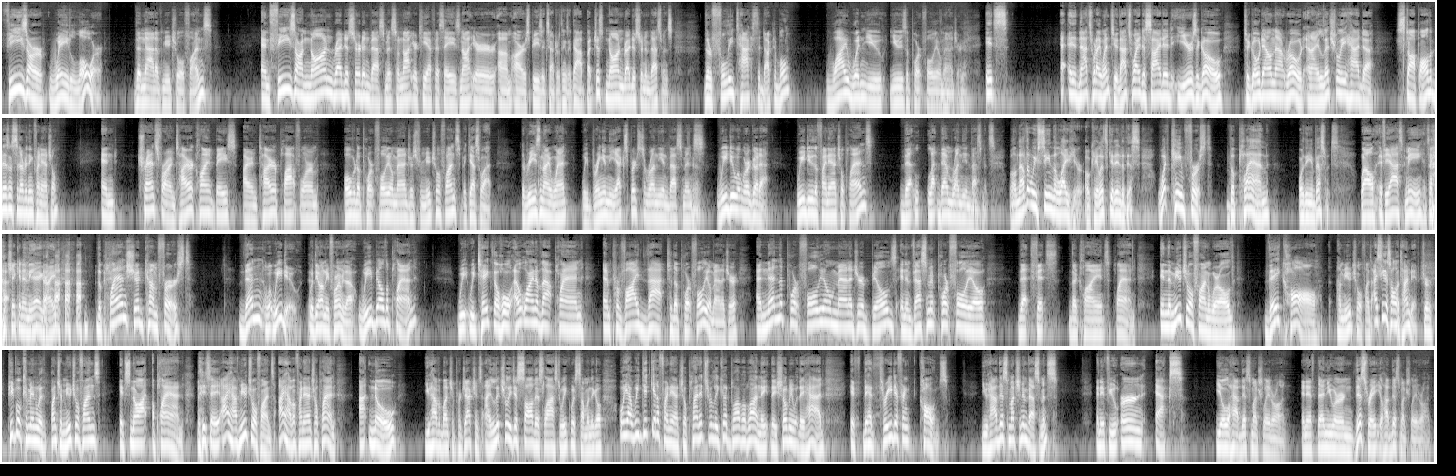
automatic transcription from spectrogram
Fees are way lower than that of mutual funds. And fees on non-registered investments, so not your TFSAs, not your um, RSPs, et cetera, things like that, but just non-registered investments, they're fully tax deductible. Why wouldn't you use a portfolio manager? It's and that's what I went to. That's why I decided years ago to go down that road. And I literally had to stop all the business and everything financial and transfer our entire client base, our entire platform over to portfolio managers for mutual funds. But guess what? The reason I went, we bring in the experts to run the investments. We do what we're good at. We do the financial plans that let them run the investments. Well, now that we've seen the light here, okay, let's get into this. What came first, the plan or the investments? Well, if you ask me, it's like the chicken and the egg, right? the plan should come first. Then what we do with the Omni formula, we build a plan. We we take the whole outline of that plan and provide that to the portfolio manager. And then the portfolio manager builds an investment portfolio that fits the client's plan. In the mutual fund world, they call a mutual funds. I see this all the time, Dave. Sure. People come in with a bunch of mutual funds. It's not a plan. They say, I have mutual funds. I have a financial plan. Uh, no, you have a bunch of projections. I literally just saw this last week with someone. They go, Oh, yeah, we did get a financial plan. It's really good, blah, blah, blah. And they, they showed me what they had. If they had three different columns, you have this much in investments. And if you earn X, you'll have this much later on. And if then you earn this rate, you'll have this much later on.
